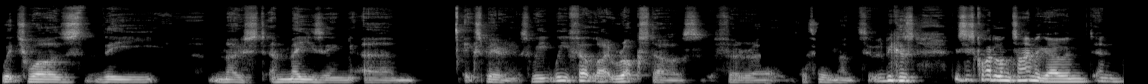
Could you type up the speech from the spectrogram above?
which was the most amazing um, experience. We we felt like rock stars for, uh, for three months. It was because this is quite a long time ago, and and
